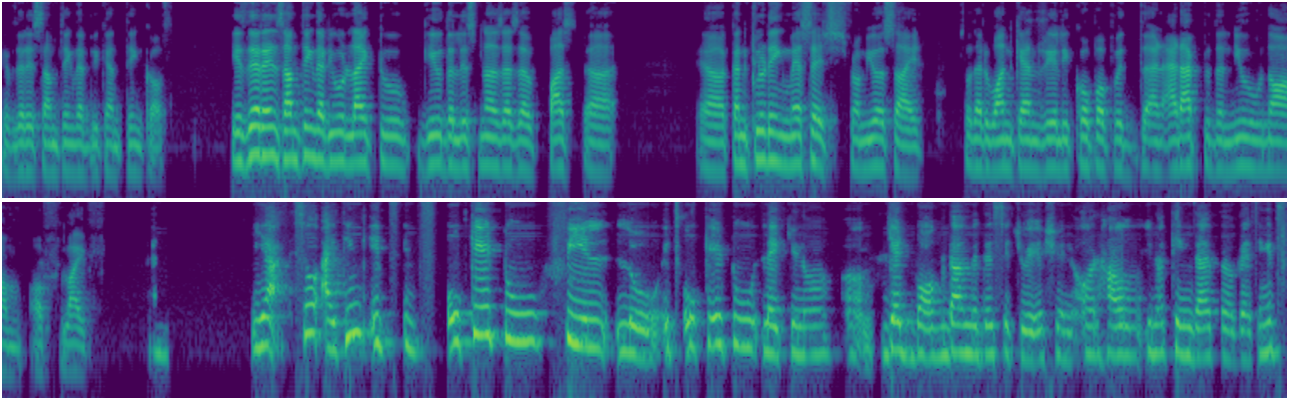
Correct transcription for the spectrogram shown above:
if there is something that we can think of. Is there any something that you would like to give the listeners as a past uh, uh, concluding message from your side so that one can really cope up with and adapt to the new norm of life? Yeah so i think it's it's okay to feel low. It's okay to like you know um, get bogged down with the situation or how you know things are progressing. It's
